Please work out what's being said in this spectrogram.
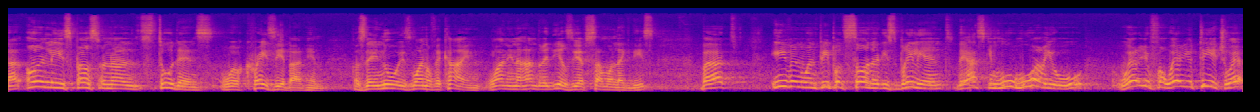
that only his personal students were crazy about him because they knew he's one of a kind. One in a hundred years you have someone like this. But even when people saw that he's brilliant, they asked him, Who, who are you? Where are you from? Where you teach? Where?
